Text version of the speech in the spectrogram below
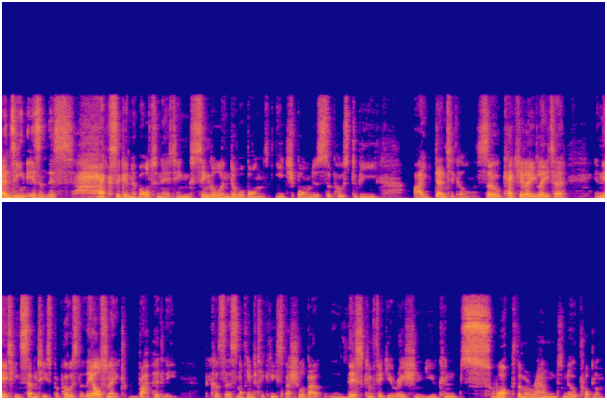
benzene isn't this hexagon of alternating single and double bonds. Each bond is supposed to be identical. So Kekulé later in the 1870s proposed that they alternate rapidly because there's nothing particularly special about this configuration. You can swap them around no problem.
